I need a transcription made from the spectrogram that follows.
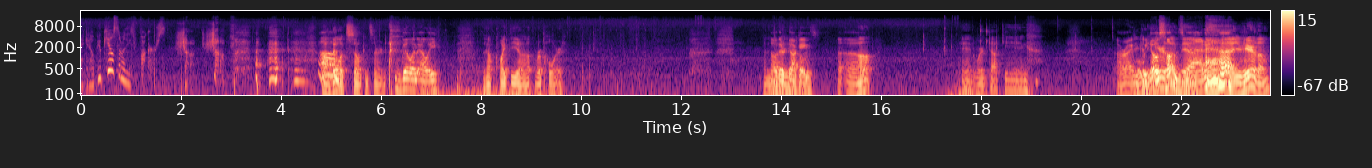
I can help you kill some of these fuckers. Shut up. Shut up. Wow, they look so concerned. Bill and Ellie. they have quite the uh, rapport. Oh, they're ducking. Uh oh. Oh. And we're ducking. All right. You Well, we know hear them, something's yeah. bad. yeah, you hear them,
